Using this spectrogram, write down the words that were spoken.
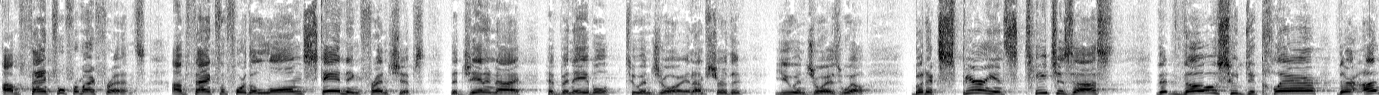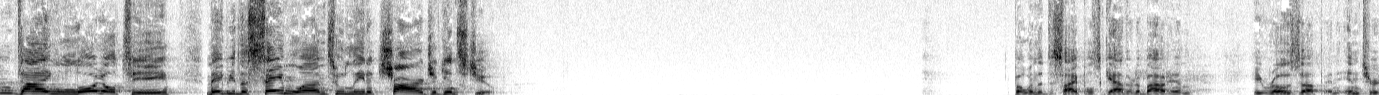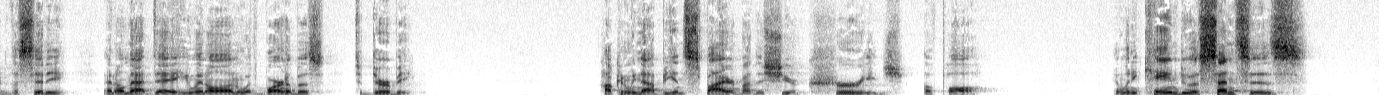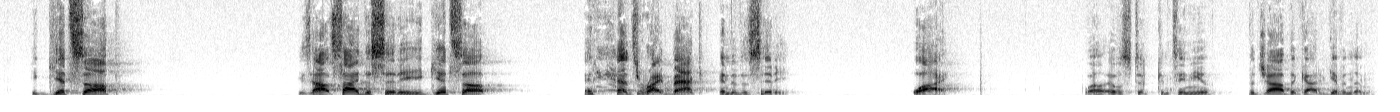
I'm thankful for my friends. I'm thankful for the long standing friendships that Jan and I have been able to enjoy, and I'm sure that you enjoy as well. But experience teaches us that those who declare their undying loyalty may be the same ones who lead a charge against you. But when the disciples gathered about him, he rose up and entered the city. And on that day, he went on with Barnabas to Derbe. How can we not be inspired by the sheer courage of Paul? And when he came to his senses, he gets up. He's outside the city. He gets up and he heads right back into the city. Why? Well, it was to continue the job that God had given them.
